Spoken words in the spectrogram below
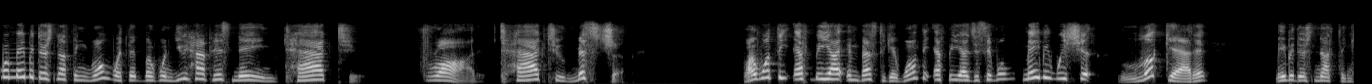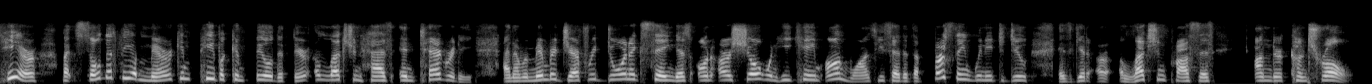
Well, maybe there's nothing wrong with it, but when you have his name tagged to fraud, tagged to mischief, why won't the FBI investigate? Why won't the FBI just say, well, maybe we should look at it maybe there's nothing here, but so that the American people can feel that their election has integrity. And I remember Jeffrey Dornick saying this on our show when he came on once. He said that the first thing we need to do is get our election process under control.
